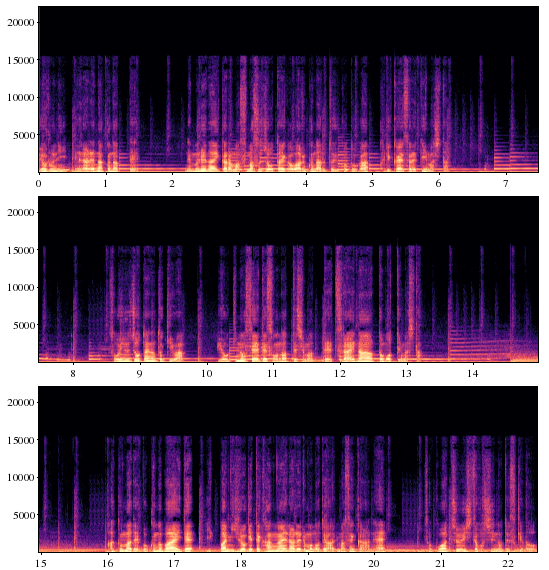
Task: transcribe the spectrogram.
夜に寝られなくなって眠れないからますます状態が悪くなるということが繰り返されていました。そういう状態の時は病気のせいでそうなってしまって辛いなぁと思っていました。あくまで僕の場合で一般に広げて考えられるものではありませんからね。そこは注意してほしいのですけど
